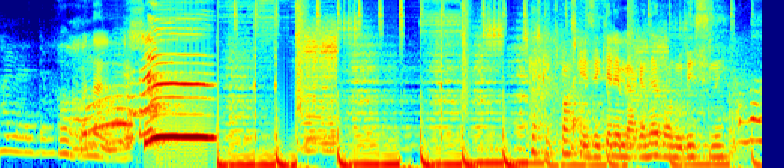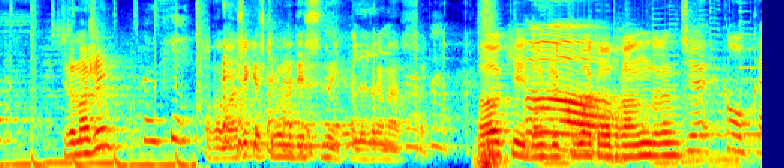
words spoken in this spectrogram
Ronaldo. Oh, Ronaldo. Qu'est-ce que tu penses qu'Ézéchiel et Mariana vont nous dessiner? Tu veux manger? Ok. On va manger qu'est-ce qu'ils vont nous dessiner. Elle a vraiment faim. Ok, donc je crois comprendre. Je comprends.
